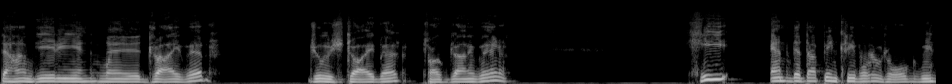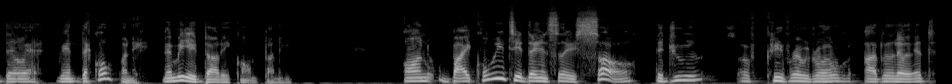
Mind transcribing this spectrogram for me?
the Hungarian uh, driver, Jewish driver, truck driver, he ended up in Krivoy Rog with the with the company, the military company. On by coincidence, they saw the Jews of Krivoy Rog are led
